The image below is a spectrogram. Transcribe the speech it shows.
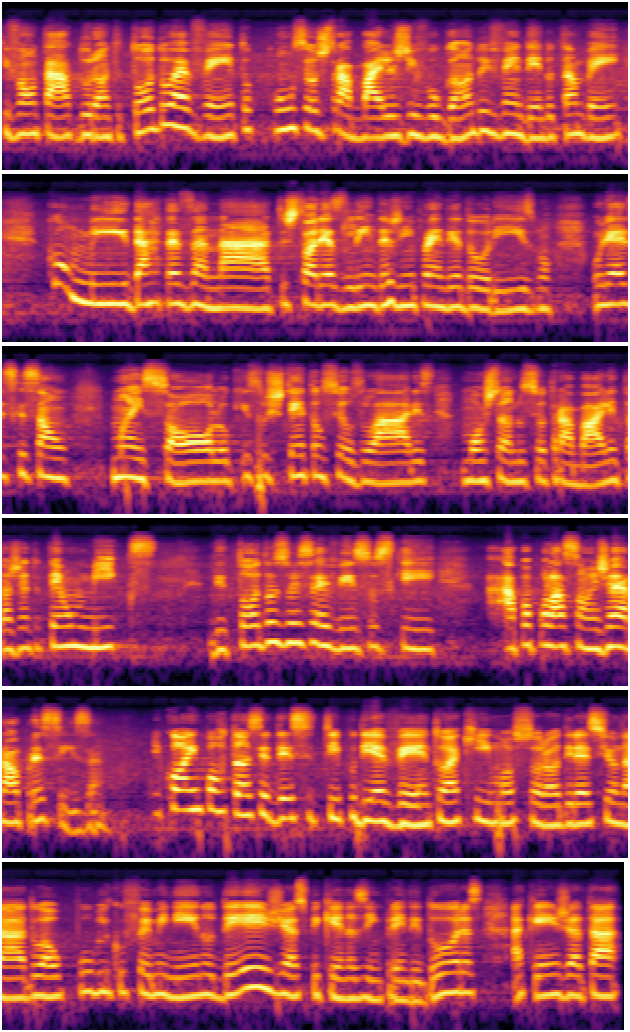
que vão estar durante todo o evento com seus trabalhos divulgando e vendendo também comida, artesanato, histórias lindas de empreendedorismo, mulheres que são mães solo, que sustentam seus lares, mostrando o seu trabalho. Então a gente tem um mix de todos os serviços que a população em geral precisa. E qual a importância desse tipo de evento aqui em Mossoró, direcionado ao público feminino, desde as pequenas empreendedoras, a quem já está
